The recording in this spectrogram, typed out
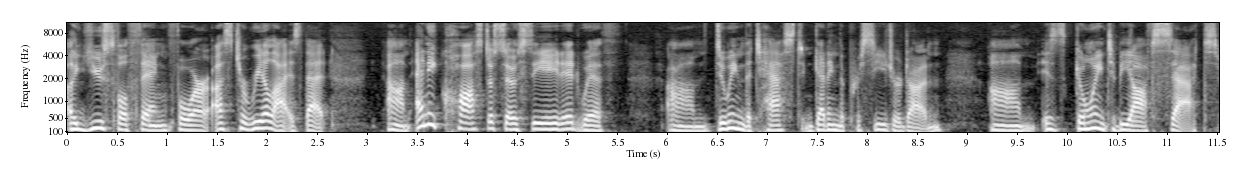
a useful thing for us to realize that um, any cost associated with um, doing the test and getting the procedure done um, is going to be offset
